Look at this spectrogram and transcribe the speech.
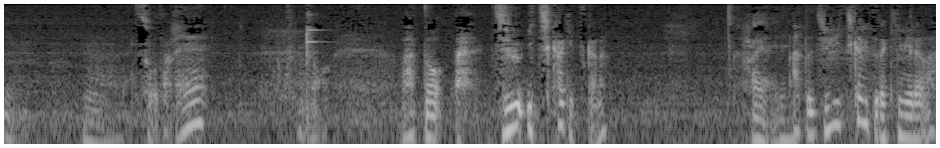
うんそうだね。あと、11ヶ月かな。早いね。あと11ヶ月だ、君らは。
